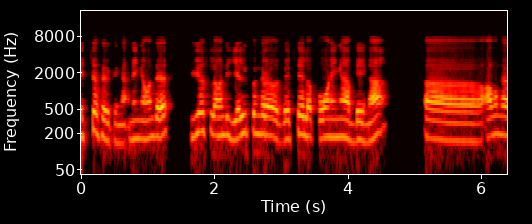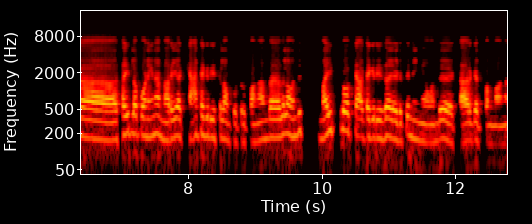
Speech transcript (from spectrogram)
நிச்சஸ் இருக்குங்க. நீங்க வந்து யூஎஸ்ல வந்து எல்ப்புங்கிற ஒரு வெப்சைட்ல போனீங்க அப்படின்னா அவங்க சைட்ல போனீங்கன்னா நிறைய கேட்டகரிஸ் எல்லாம் போட்டிருப்பாங்க. அந்த இதில் வந்து மைக்ரோ கேட்டகரிஸா எடுத்து நீங்க வந்து டார்கெட் பண்ணுவாங்க.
